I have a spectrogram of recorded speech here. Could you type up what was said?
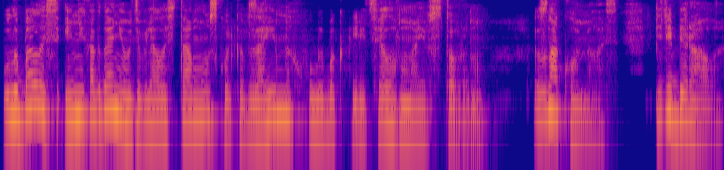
Улыбалась и никогда не удивлялась тому, сколько взаимных улыбок летело в мою сторону. Знакомилась, перебирала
